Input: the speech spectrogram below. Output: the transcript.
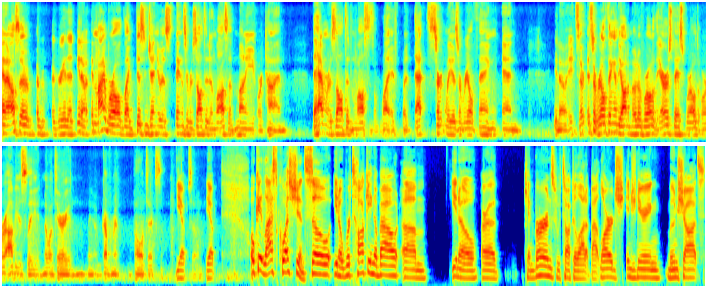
And I also agree that you know, in my world, like disingenuous things have resulted in loss of money or time. They haven't resulted in losses of life, but that certainly is a real thing. And you know, it's a, it's a real thing in the automotive world, or the aerospace world, or obviously in military and you know, government politics. Yep. So. Yep. Okay. Last question. So, you know, we're talking about, um, you know, uh, Ken Burns. We've talked a lot about large engineering moonshots.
